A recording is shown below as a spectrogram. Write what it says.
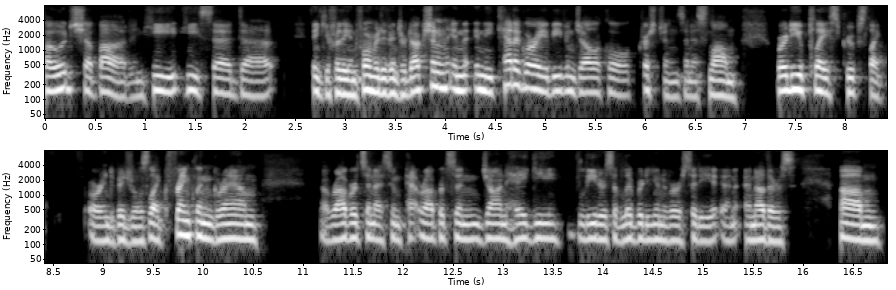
Fouad Shabad, and he, he said, uh, Thank you for the informative introduction. In, in the category of evangelical Christians and Islam, where do you place groups like, or individuals like Franklin Graham, uh, Robertson, I assume Pat Robertson, John Hagee, leaders of Liberty University, and, and others? Um,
